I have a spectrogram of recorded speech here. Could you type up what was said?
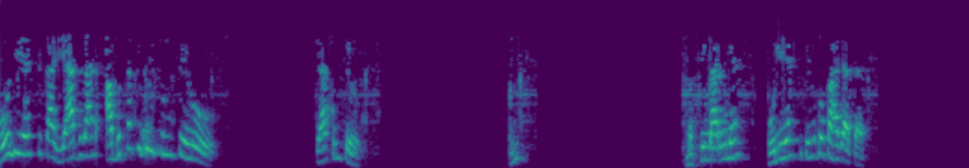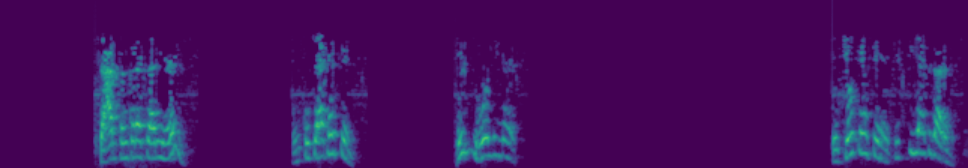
होली होलीएस्ट का यादगार अब तक भी सुनते हो। क्या सुनते हो? भक्ति मार्ग में होलीएस्ट किनको कहा जाता है? चार शंकराचार्य है। उनको क्या कहते हैं? हिज होलीनेस तो क्यों कहते हैं? किसकी यादगार है?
